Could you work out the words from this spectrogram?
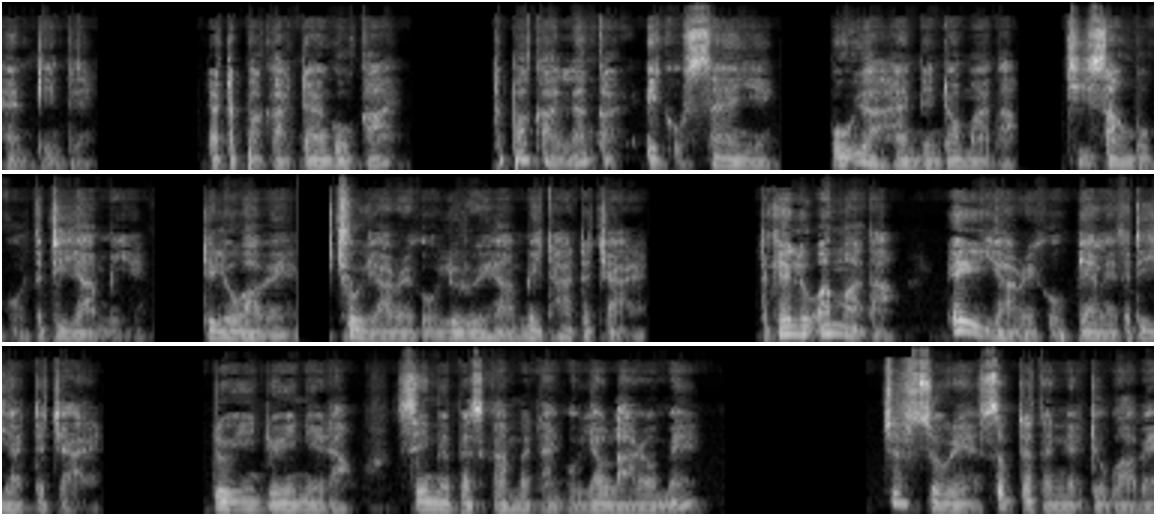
ဟန်ပြင်းပြင်းလက်တစ်ဖက်ကတန်းကိုခိုင်း တစ်ဖက်ကလန့်ကအိတ်ကိုဆန်းရင်မိုးရွာဟန်ပြင်းတော့မှသာကြီးဆောင်ဖို့ကိုတတိယမိတယ်ဒီလိုပါပဲအချို့ຢာတွေကိုလူတွေဟာမိထားတတ်ကြတယ်တကယ်လိုအပ်မှသာအဲ့ဒီຢာတွေကိုပြန်လဲတတိယတက်ကြတယ်တွေ့ရင်တွေ့ရင်နေတော့စိတ်မဲ့ဘတ်စကားမှတ်တိုင်ကိုရောက်လာတော့မယ်ကျွတ်ဆိုတဲ့စုပ်တက်တဲ့အတူပါပဲ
